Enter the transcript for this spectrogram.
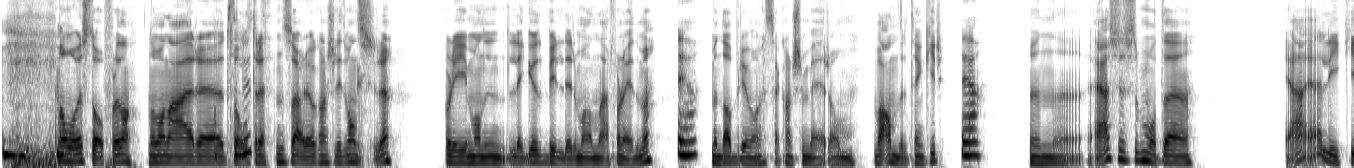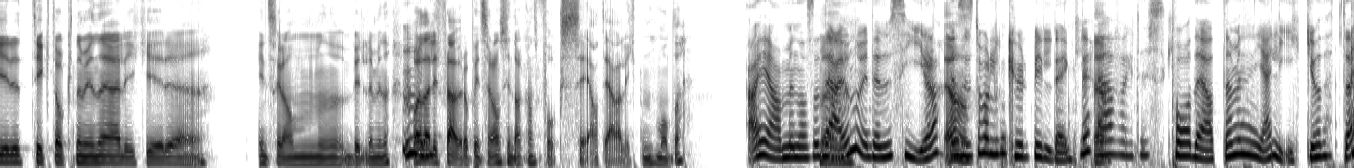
Man må jo stå for det, da. Når man er eh, 12-13, så er det jo kanskje litt vanskeligere. Fordi man legger ut bilder man er fornøyd med, Ja. men da bryr man seg kanskje mer om hva andre tenker. Ja. Men eh, jeg syns på en måte Ja, jeg liker TikTokene mine, jeg liker eh, Instagram-bildene mine. Mm. Bare det er litt flauere på Instagram, siden da kan folk se at jeg har likt den. på en måte ja, ja, men altså, det er jo noe i det du sier, da. Ja. Jeg syns det var et kult bilde, egentlig. Ja, faktisk. På det at Men jeg liker jo dette.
